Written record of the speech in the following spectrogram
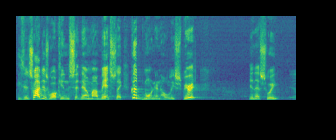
He said, So I just walk in and sit down on my bench and say, Good morning, Holy Spirit. Isn't that sweet? Yeah.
